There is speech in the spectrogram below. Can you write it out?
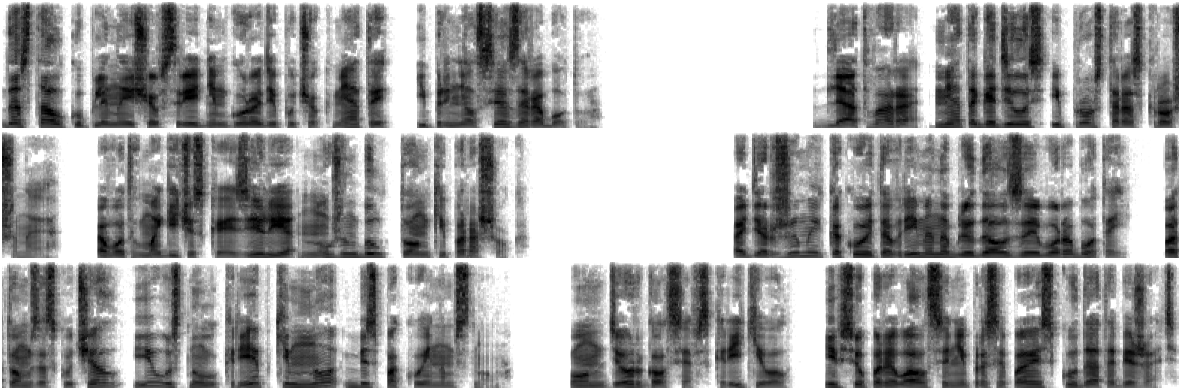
достал купленный еще в среднем городе пучок мяты и принялся за работу. Для отвара мята годилась и просто раскрошенная, а вот в магическое зелье нужен был тонкий порошок. Одержимый какое-то время наблюдал за его работой, потом заскучал и уснул крепким, но беспокойным сном. Он дергался, вскрикивал и все порывался, не просыпаясь, куда-то бежать.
